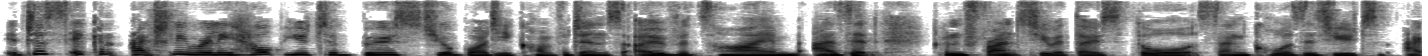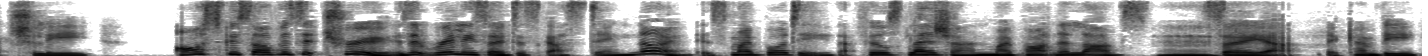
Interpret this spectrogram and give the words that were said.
it just, it can actually really help you to boost your body confidence over time as it confronts you with those thoughts and causes you to actually ask yourself, is it true? Is it really so disgusting? No, it's my body that feels pleasure and my partner loves. Mm. So yeah, it can be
